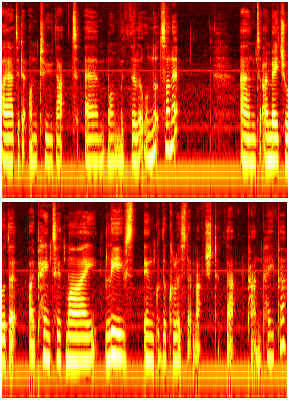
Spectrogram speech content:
I added it onto that um, one with the little nuts on it and I made sure that I painted my leaves in the colours that matched that pattern paper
